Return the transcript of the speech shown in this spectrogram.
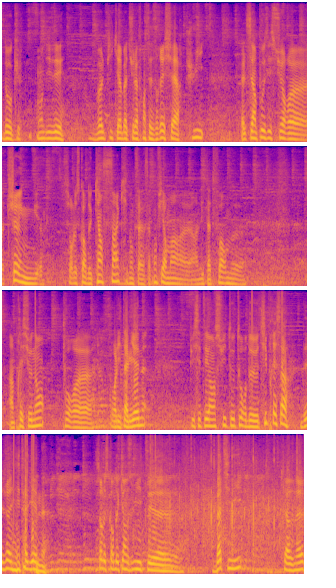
Donc, on disait Volpi a battu la française Recher, puis elle s'est imposée sur euh, Chung sur le score de 15-5, donc ça, confirme hein, un état de forme euh, impressionnant pour, euh, pour l'italienne. Puis c'était ensuite au tour de Cipressa, déjà une italienne, sur le score de 15-8, euh, Battini 15-9,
